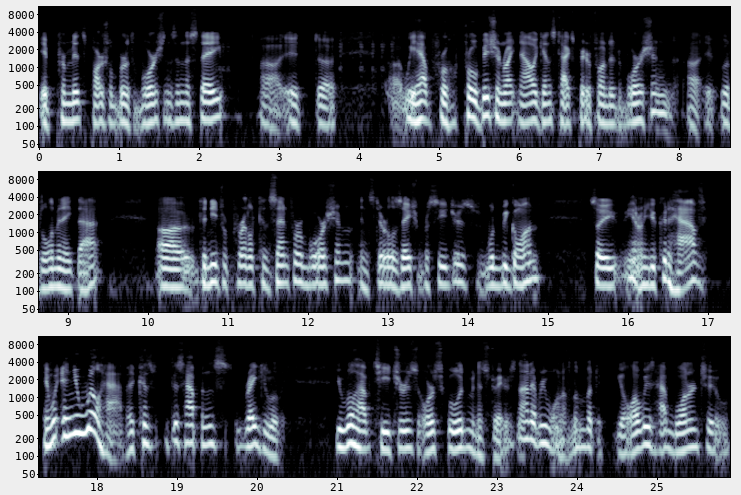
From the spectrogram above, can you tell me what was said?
It permits partial birth abortions in the state. Uh, it uh, uh, we have pro- prohibition right now against taxpayer-funded abortion. Uh, it would eliminate that. Uh, the need for parental consent for abortion and sterilization procedures would be gone. So you, you know you could have, and and you will have because this happens regularly. You will have teachers or school administrators, not every one of them, but you'll always have one or two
